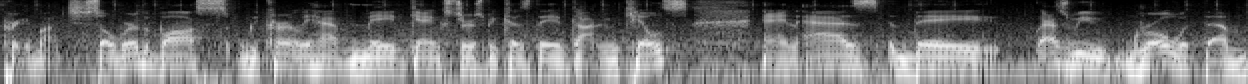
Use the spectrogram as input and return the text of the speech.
pretty much. So we're the boss. We currently have made gangsters because they've gotten kills. And as they as we grow with them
